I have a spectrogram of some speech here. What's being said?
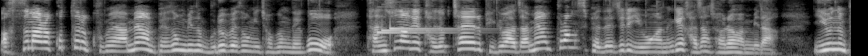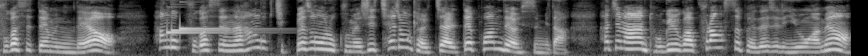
막스마라 코트를 구매하면 배송비는 무료 배송이 적용되고 단순하게 가격 차이를 비교하자면 프랑스 배대지를 이용하는 게 가장 저렴합니다. 이유는 부가세 때문인데요. 한국 부가세는 한국 직배송으로 구매 시 최종 결제할 때 포함되어 있습니다. 하지만 독일과 프랑스 배대지를 이용하면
